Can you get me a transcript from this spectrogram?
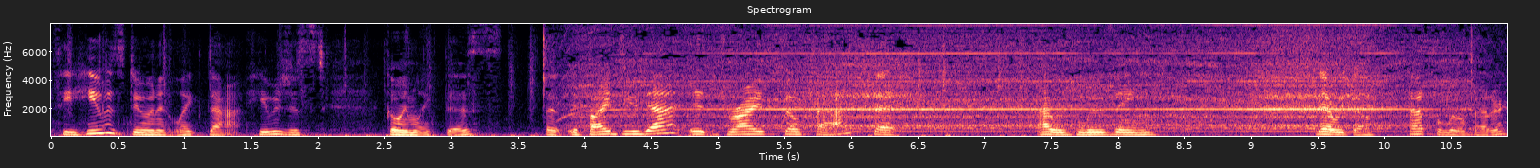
See, he was doing it like that. He was just going like this. But if I do that, it dries so fast that I was losing. There we go. That's a little better.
